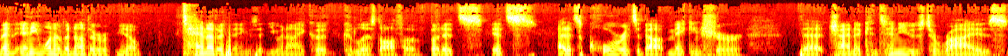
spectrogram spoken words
and any one of another, you know, ten other things that you and I could could list off of. But it's it's at its core, it's about making sure that China continues to rise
